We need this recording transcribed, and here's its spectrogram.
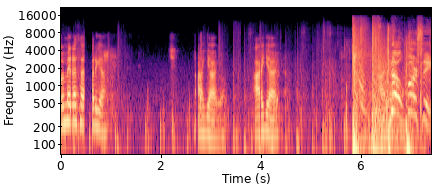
वो मेरा सर गया आ गया आ गया आ गया आ गया आ गया। No mercy!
